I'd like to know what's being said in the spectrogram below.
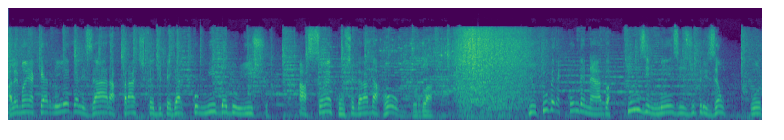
A Alemanha quer legalizar a prática de pegar comida do lixo. A ação é considerada roubo por lá. Youtuber é condenado a 15 meses de prisão por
